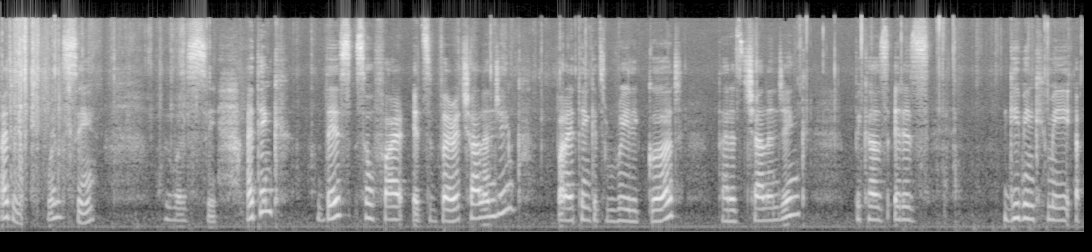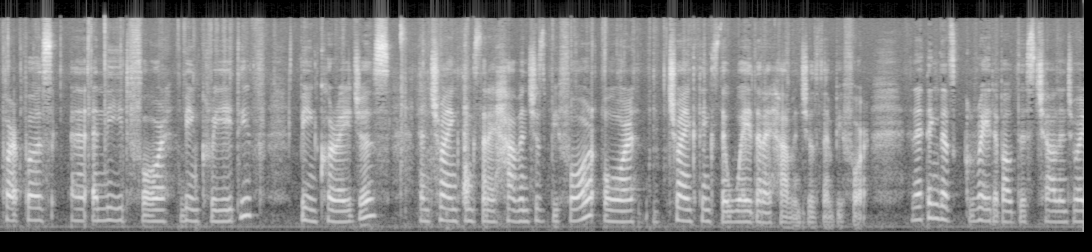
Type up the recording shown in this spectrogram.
I don't know. We'll see. We will see. I think this so far it's very challenging but I think it's really good that it's challenging because it is giving me a purpose, a need for being creative, being courageous and trying things that I haven't used before or trying things the way that I haven't used them before. And I think that's great about this challenge where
